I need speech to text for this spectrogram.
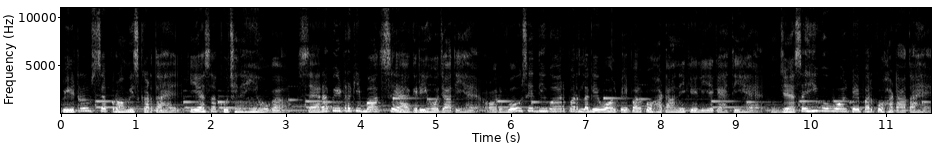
पीटर उससे प्रॉमिस करता है कि ऐसा कुछ नहीं होगा। सहरा पीटर की बात से एग्री हो जाती है और वो उसे दीवार पर लगे वॉलपेपर को हटाने के लिए कहती है। जैसे ही वो वॉलपेपर को हटाता है,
